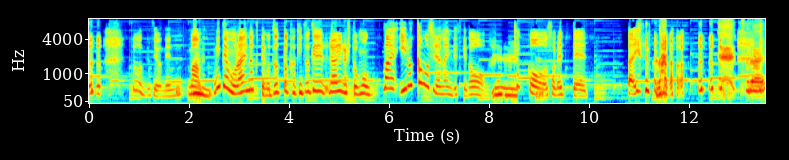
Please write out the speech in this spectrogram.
そうですよね。まあ、うん見てもらえなくてもずっと書き続けられる人も、まあ、いるかもしれないんですけど、うん、結構それって大変だから。辛い。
